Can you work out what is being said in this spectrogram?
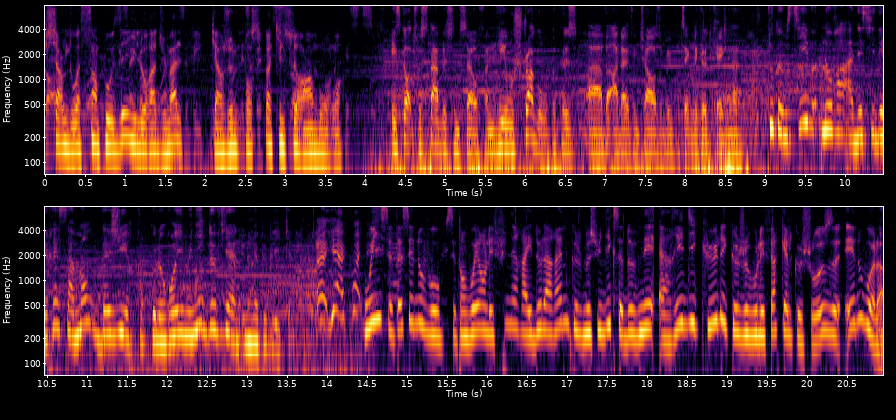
Charles doit s'imposer, il aura du mal, car je ne pense pas qu'il sera un bon roi. Tout comme Steve, Laura a décidé récemment d'agir pour que le Royaume-Uni devienne une république. Oui, c'est assez nouveau. C'est en voyant les funérailles de la reine que je me suis dit que ça devenait ridicule et que je voulais faire quelque chose. Et nous voilà.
